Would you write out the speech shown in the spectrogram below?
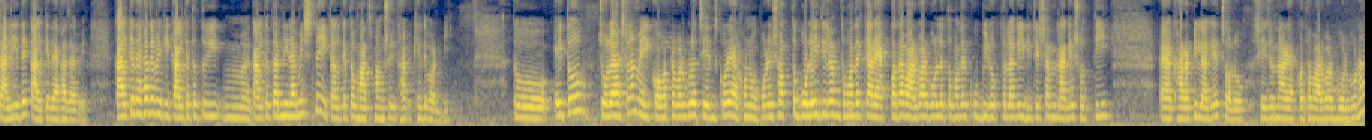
চালিয়ে দে কালকে দেখা যাবে। কালকে দেখা যাবে কি? কালকে তো তুই কালকে তো আর নিরামিষ নেই কালকে তো মাছ মাংসই খেতে পারবি। তো এই তো চলে আসলাম, এই কভার টভারগুলো চেঞ্জ করে এখন ওপরে সব তো বলেই দিলাম তোমাদেরকে, আর এক কথা বারবার বললে তোমাদের খুব বিরক্ত লাগে ইরিটেশন লাগে সত্যি খারাপই লাগে, চলো সেই জন্য আর এক কথা বারবার বলব না।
